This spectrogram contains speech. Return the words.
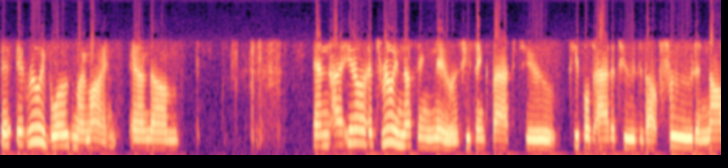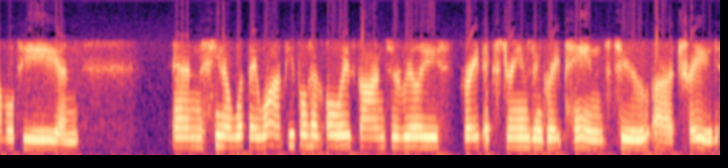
It it really blows my mind, and um, and I, you know, it's really nothing new if you think back to people's attitudes about food and novelty and and you know what they want. People have always gone to really great extremes and great pains to uh, trade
